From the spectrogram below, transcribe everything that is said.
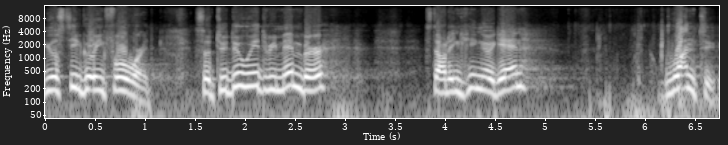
you're still going forward. So to do it, remember, starting here again, one, two,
